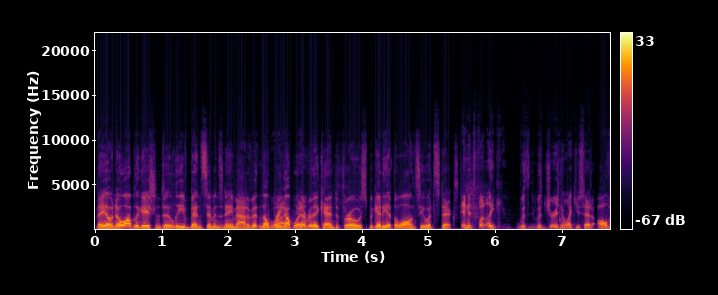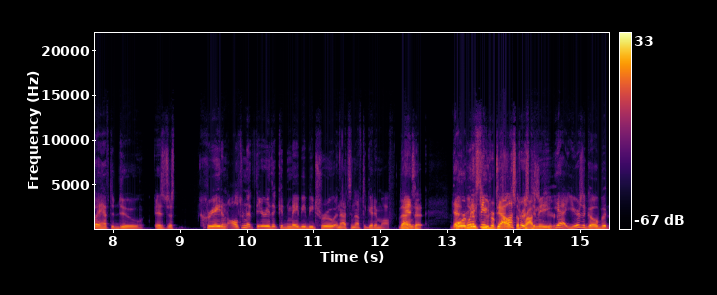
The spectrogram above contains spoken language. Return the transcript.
they owe no obligation to leave Ben Simmons' name out of it, and they'll bring up whatever they can to throw spaghetti at the wall and see what sticks. And it's fun, like with with juries, now, like you said, all they have to do is just create an alternate theory that could maybe be true, and that's enough to get him off. That's And it. That Or make you doubt the preposterous to me, yeah, years ago. But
